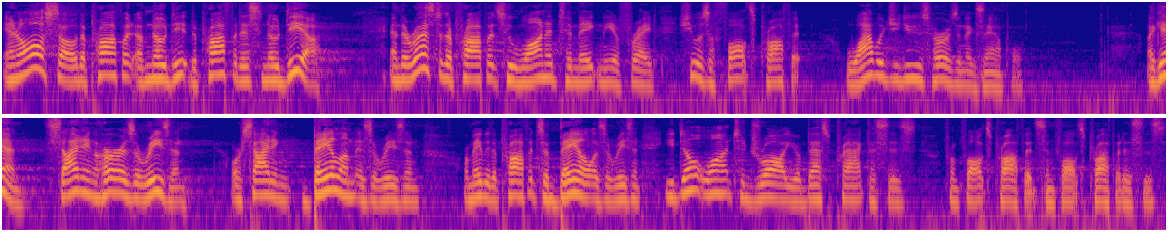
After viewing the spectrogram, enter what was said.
And also the prophet of Noadiah, the prophetess Noadiah, and the rest of the prophets who wanted to make me afraid. She was a false prophet. Why would you use her as an example? Again, citing her as a reason, or citing Balaam as a reason, or maybe the prophets of Baal as a reason, you don't want to draw your best practices from false prophets and false prophetesses.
